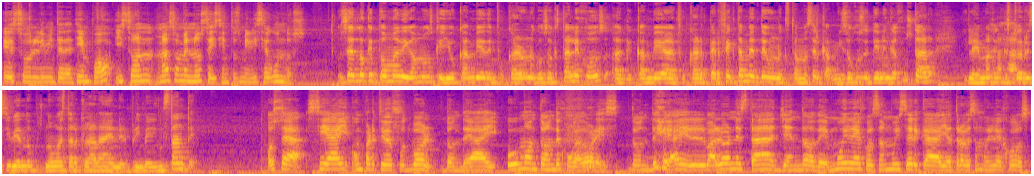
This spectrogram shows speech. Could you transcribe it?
es un límite de tiempo y son más o menos 600 milisegundos. O sea, es lo que toma, digamos, que yo cambie de enfocar una cosa que está lejos a que cambie a enfocar perfectamente una que está más cerca. Mis ojos se tienen que ajustar y la imagen que estoy recibiendo pues, no va a estar clara en el primer instante. O sea, si hay un partido de fútbol donde hay un montón de jugadores, donde el balón está yendo de muy lejos a muy cerca y otra vez a muy lejos,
